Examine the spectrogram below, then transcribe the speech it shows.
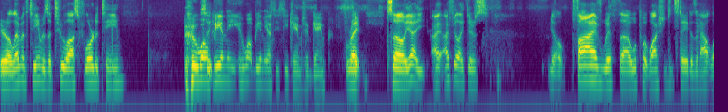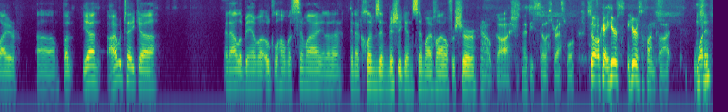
your eleventh team is a two-loss Florida team. who won't so- be in the who won't be in the SEC championship game? Right. So yeah, I, I feel like there's you know five with uh, we'll put Washington State as an outlier, um, but yeah, I would take uh, an Alabama Oklahoma semi and a and a Clemson Michigan semifinal for sure. Oh gosh, that'd be so stressful. So okay, here's here's a fun thought. What Mhm. if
